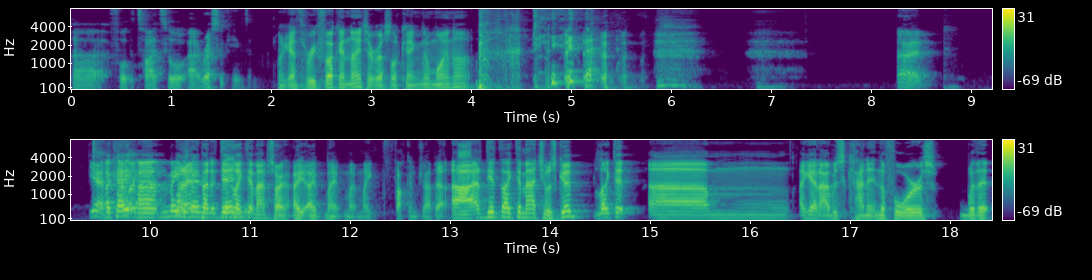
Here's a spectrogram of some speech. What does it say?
uh, for the title at Wrestle Kingdom. I got three fucking nights at Wrestle Kingdom. Why not? All right. Yeah. Okay. Like, uh, but, I, but I did then... like the match. Sorry, I, I my, my, my fucking dropped out. Uh, I did like the match. It was good. Liked it. Um, again, I was kind of in the fours with it.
